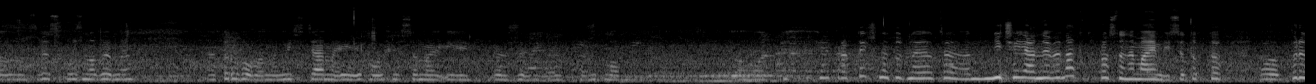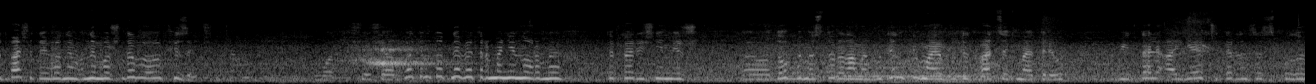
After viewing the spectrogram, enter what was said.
у зв'язку з новими е, торговими місцями, і офісами і е, житлом. І практично тут нічия не вина, тут просто немає місця. Тобто передбачити його неможливо фізично. Потім тут не витримані норми теперішні між довгими сторонами будинків має бути 20 метрів віддаль, а є 14,5.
